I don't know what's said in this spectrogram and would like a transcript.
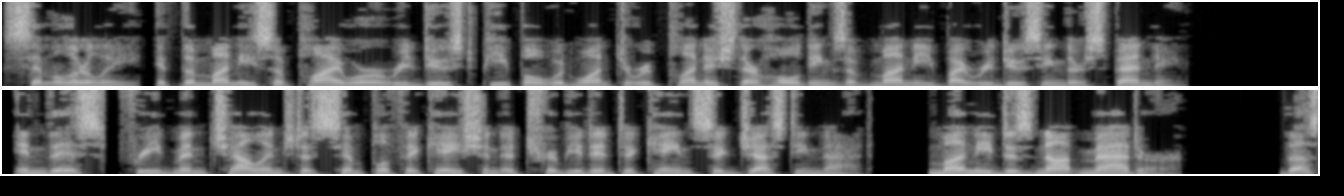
Similarly, if the money supply were reduced people would want to replenish their holdings of money by reducing their spending. In this, Friedman challenged a simplification attributed to Keynes suggesting that, "...money does not matter." Thus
